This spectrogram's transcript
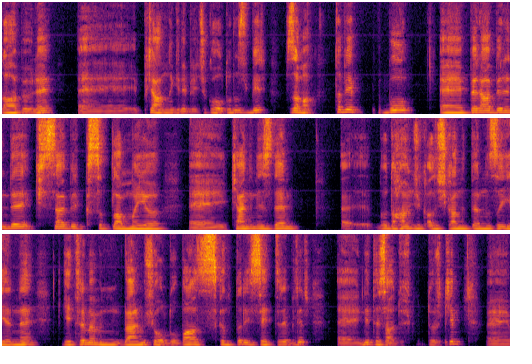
daha böyle planlı gidebilecek olduğunuz bir zaman. Tabii bu beraberinde kişisel bir kısıtlanmayı e, kendinizde bu daha önceki alışkanlıklarınızı yerine getirememenin vermiş olduğu bazı sıkıntıları hissettirebilir. E, ne tesadüftür ki e,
